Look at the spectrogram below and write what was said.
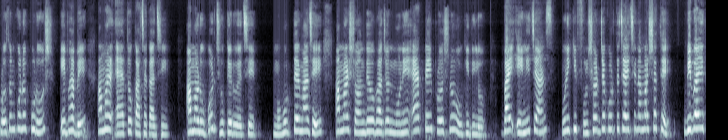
প্রথম কোনো পুরুষ এভাবে আমার এত কাছাকাছি, আমার উপর ঝুঁকে রয়েছে। মুহূর্তের মাঝেই আমার সন্দেহভাজন মনে একটাই প্রশ্ন উকি দিল বাই এনি চান্স উনি কি ফুলসজ্জা করতে চাইছেন আমার সাথে? বিবাহিত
